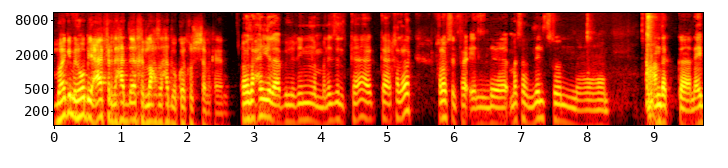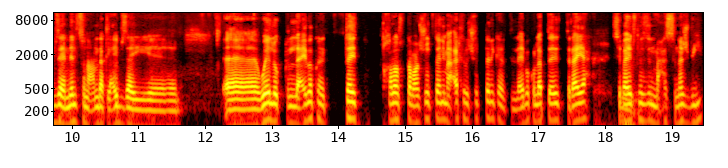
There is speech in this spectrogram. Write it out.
مهاجم اللي هو بيعافر لحد آخر لحظة لحد ما الكوره تخش الشبكة يعني. آه ده حقيقي لا بيلرين لما نزل ك... ك... خلي بالك خلاص الف... ال... مثلا نيلسون آه، عندك لعيب زي نيلسون عندك لعيب زي آه، آه، ويلوك اللعيبة كانت ابتدت خلاص طبعا الشوط الثاني مع آخر الشوط الثاني كانت اللعيبة كلها ابتدت تريح. سيبايوس نزل ما حسيناش بيه.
